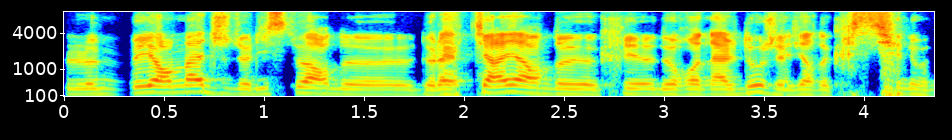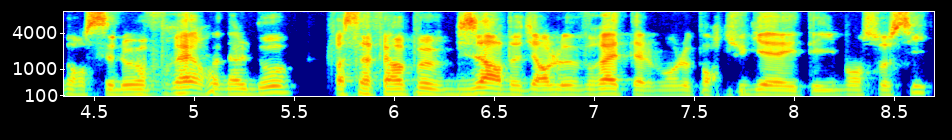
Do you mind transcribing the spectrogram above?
le meilleur match de l'histoire de, de, la carrière de, de Ronaldo, j'allais dire de Cristiano, non, c'est le vrai Ronaldo. Enfin, ça fait un peu bizarre de dire le vrai tellement le Portugais a été immense aussi.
